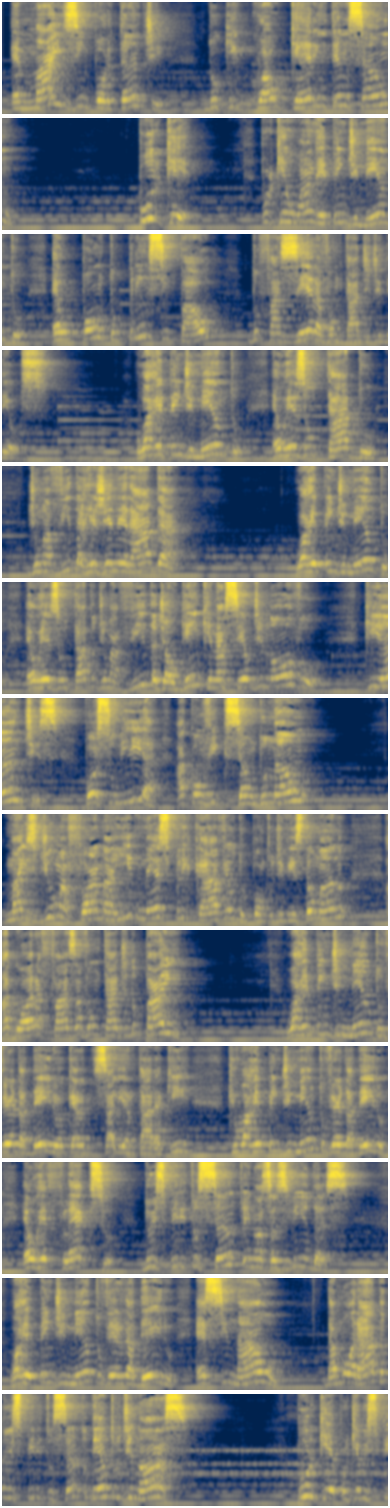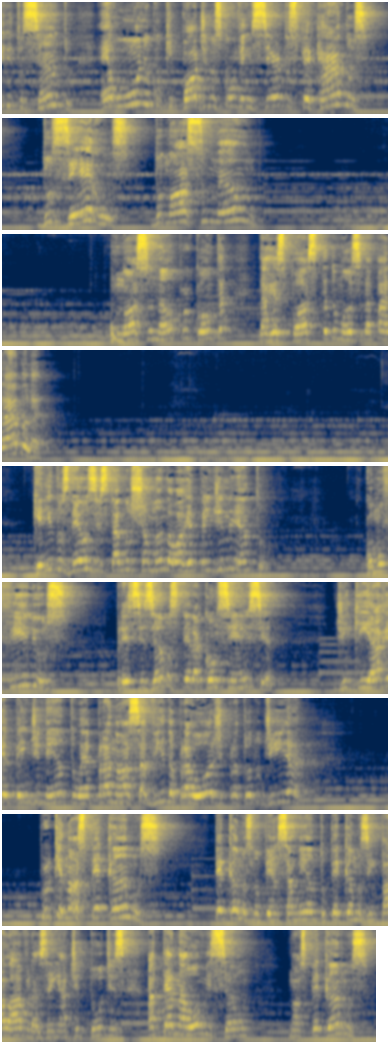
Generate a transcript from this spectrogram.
é mais importante do que qualquer intenção. Por quê? Porque o arrependimento é o ponto principal do fazer a vontade de Deus. O arrependimento é o resultado de uma vida regenerada. O arrependimento é o resultado de uma vida de alguém que nasceu de novo, que antes possuía a convicção do não mas de uma forma inexplicável do ponto de vista humano, agora faz a vontade do Pai. O arrependimento verdadeiro, eu quero salientar aqui, que o arrependimento verdadeiro é o reflexo do Espírito Santo em nossas vidas. O arrependimento verdadeiro é sinal da morada do Espírito Santo dentro de nós. Por quê? Porque o Espírito Santo é o único que pode nos convencer dos pecados, dos erros, do nosso não. O nosso não por conta da resposta do moço da parábola. Queridos, Deus está nos chamando ao arrependimento. Como filhos, precisamos ter a consciência de que arrependimento é para nossa vida, para hoje, para todo dia. Porque nós pecamos. Pecamos no pensamento, pecamos em palavras, em atitudes, até na omissão. Nós pecamos.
